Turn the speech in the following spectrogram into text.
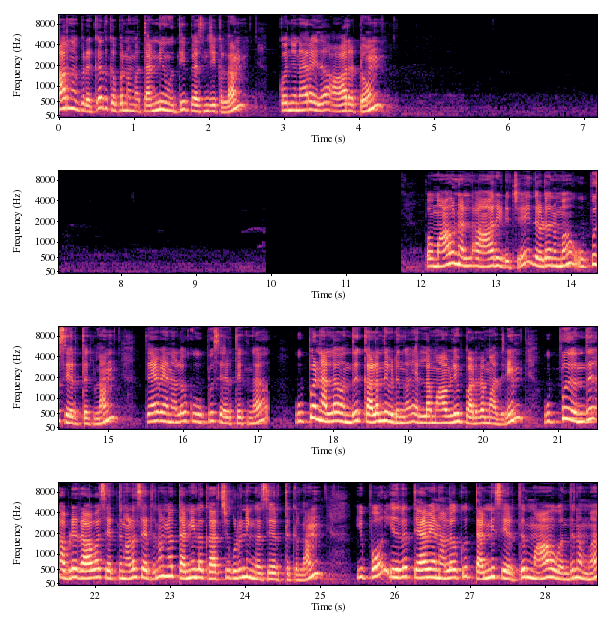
ஆறின பிறகு அதுக்கப்புறம் நம்ம தண்ணி ஊற்றி பிசைஞ்சிக்கலாம். கொஞ்ச நேரம் இதை ஆறட்டும். இப்போ மாவு நல்லா ஆறிடுச்சு. இதோட நம்ம உப்பு சேர்த்துக்கலாம். தேவையான அளவுக்கு உப்பு சேர்த்துக்குங்க. உப்பை நல்லா வந்து கலந்து விடுங்க. எல்லா மாவுலேயும் படுற மாதிரி. உப்பு வந்து அப்படியே ராவாக சேர்த்துனாலும் சேர்த்துக்கலாம். ஆனால் தண்ணியில் கரைச்சி கூட நீங்கள் சேர்த்துக்கலாம். இப்போது இதில் தேவையான அளவுக்கு தண்ணி சேர்த்து மாவு வந்து நம்ம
